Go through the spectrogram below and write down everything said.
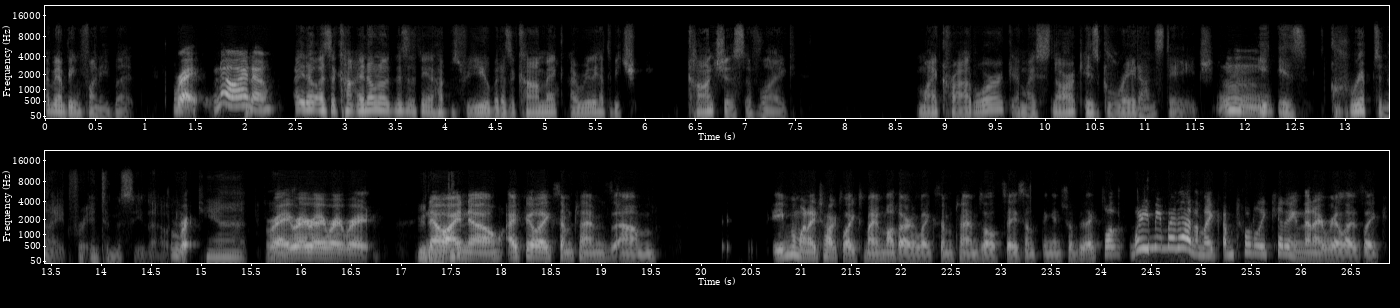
I mean, I'm being funny, but Right. No, I know. I know as a com- I don't know if this is the thing that happens for you, but as a comic, I really have to be tr- conscious of like my crowd work and my snark is great on stage. Mm. It is kryptonite for intimacy, though. You Right. can't. Right, right, right, right, right. you No, I know. I feel like sometimes, um, even when I talk to like to my mother, like sometimes I'll say something and she'll be like, "Well, what do you mean by that?" I'm like, "I'm totally kidding." And then I realize, like,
